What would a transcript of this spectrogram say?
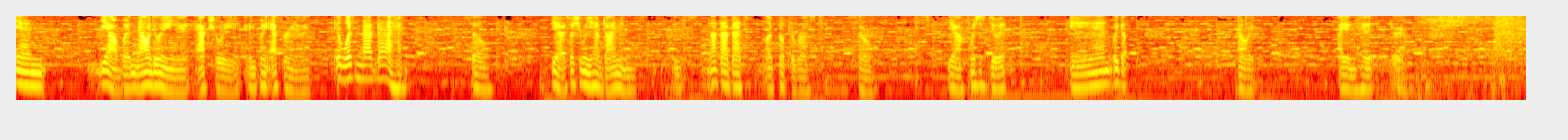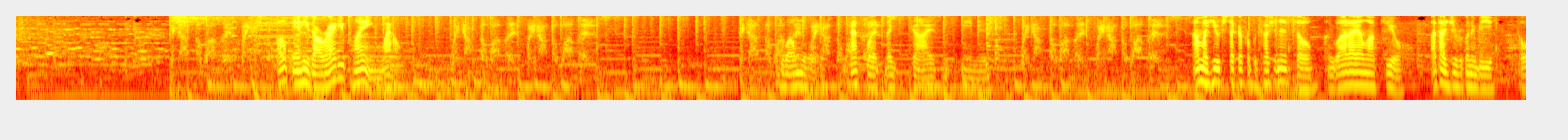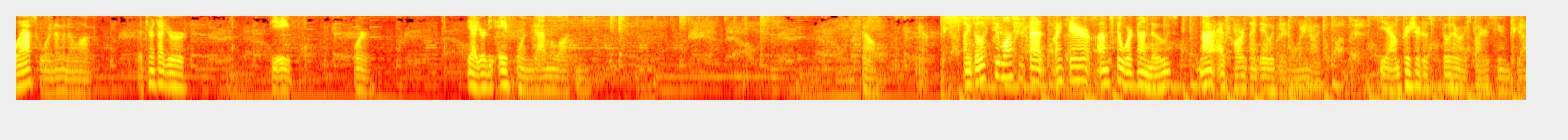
And, yeah, but now doing it, actually, and putting effort into it, it wasn't that bad. So, yeah, especially when you have diamonds, it's not that bad to like fill up the rest. So, yeah, let's just do it. And wake up. Oh wait, I didn't hit it. There we go. Oh, and he's already playing. Wow. Dwelm That's what the guy's name is. I'm a huge sucker for percussionists, so I'm glad I unlocked you. I thought you were going to be the last one I'm going to unlock. But it turns out you're the eighth. Or, yeah, you're the eighth one that I'm unlocking. So, yeah. Like those two monsters that right there, I'm still working on those. Not as hard as I did with the other one, but yeah, I'm pretty sure those, those are going to expire soon too.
